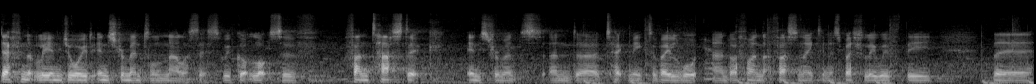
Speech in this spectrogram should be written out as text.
definitely enjoyed instrumental analysis. We've got lots of fantastic instruments and uh, techniques available and I find that fascinating especially with the the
